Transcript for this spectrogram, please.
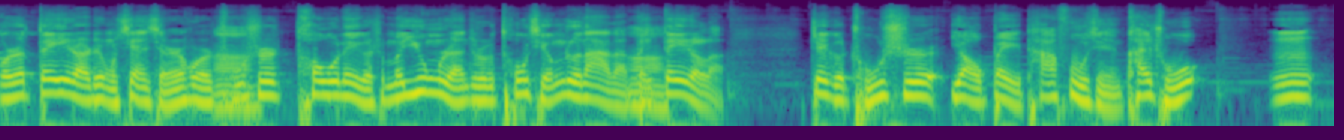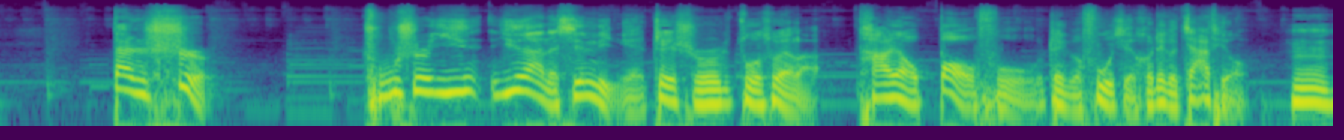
或者逮着这种现行，或者厨师偷那个什么佣人，就是偷情这那的，被啊逮着了。这个厨师要被他父亲开除，嗯，但是厨师阴阴暗的心理这时候作祟了，他要报复这个父亲和这个家庭，嗯，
